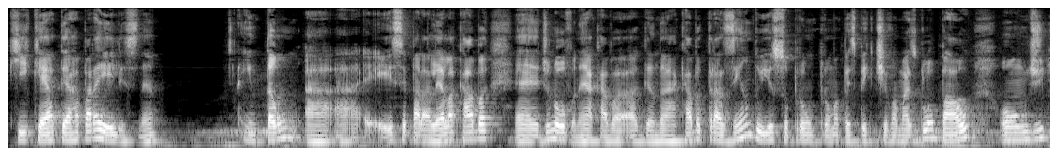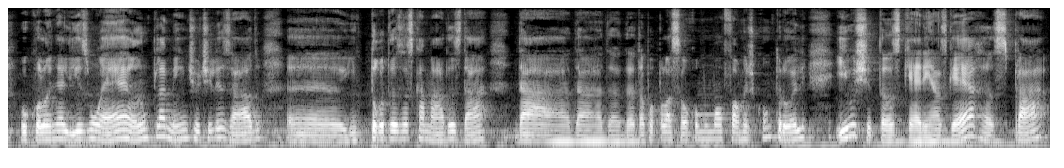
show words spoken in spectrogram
que quer a terra para eles, né? Então, a, a, esse paralelo acaba, é, de novo, né, acaba, a acaba trazendo isso para um, uma perspectiva mais global, onde o colonialismo é amplamente utilizado é, em todas as camadas da, da, da, da, da, população como uma forma de controle, e os titãs querem as guerras pra,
